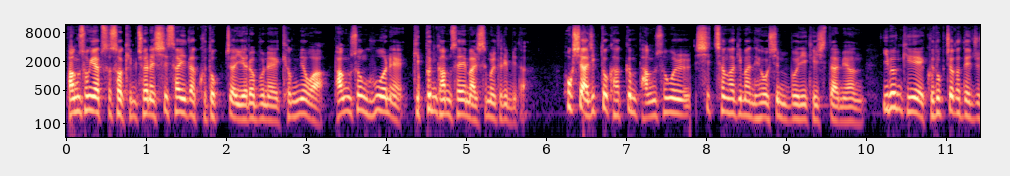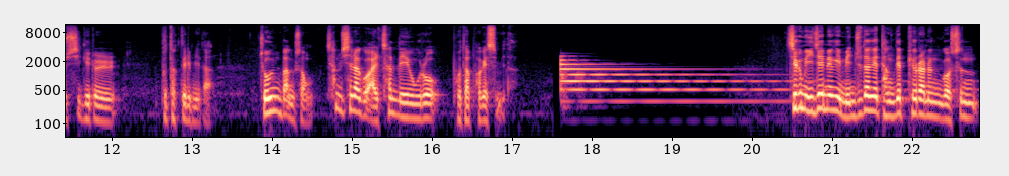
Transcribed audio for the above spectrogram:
방송에 앞서서 김천의 시사이다 구독자 여러분의 격려와 방송 후원에 깊은 감사의 말씀을 드립니다. 혹시 아직도 가끔 방송을 시청하기만 해오신 분이 계시다면 이번 기회에 구독자가 되주시기를 부탁드립니다. 좋은 방송 참신하고 알찬 내용으로 보답하겠습니다. 지금 이재명이 민주당의 당대표라는 것은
